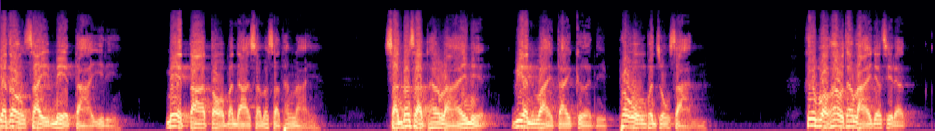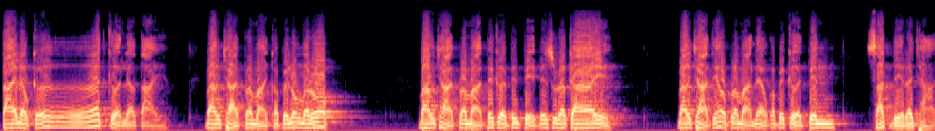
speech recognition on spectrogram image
จะต้องใส่เมตตาอีหลีเมตตาต่อบรรดาสรรพสัตว์ทั้งหลาย สรรพสัตว์ทั้งหลายเนี่ยเวียนว่ายตายเกิดนี่ พระองค์พันสงสาร คือบอกเฮาทั้งหลายจังสิแหละตายแล้วเกิดเกิดแล้วตาย บางชาติประมาทก็ไปลงนรก บางชาติประมาทไปเกิดเป็นเปรตเป็นสุรกาย บางชาติที่เขาประมาทแล้วก็ไปเกิดเป็นสัตว์เดรัจฉาน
